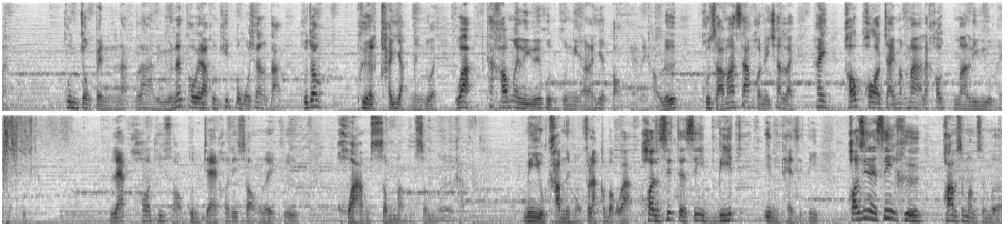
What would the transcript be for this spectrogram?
มากกว่า คุณจงเป็นนักล่ารีวิวนั่นพอเวลาคุณคิดโปรโมชั่นต่างๆ คุณต้องเผื่อขยักหนึ่งด้วย ว่าถ้าเขามารีวิวให้คุณคุณมีอะไรที่จะตอบแทนให้เขา หรือคุณสามารถสร้างคอนเนคชันอะไรให้เขาพอใจมากๆ และเขามารีวิวให้กับคุณครับและข้อที่ 2 กุญแจข้อที่ 2 เลยคือ ความสม่ำเสมอครับ มีอยู่คำหนึ่งของฝรั่งเขาบอกว่า consistency beat intensity consistency คือความสม่ำเสมอ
